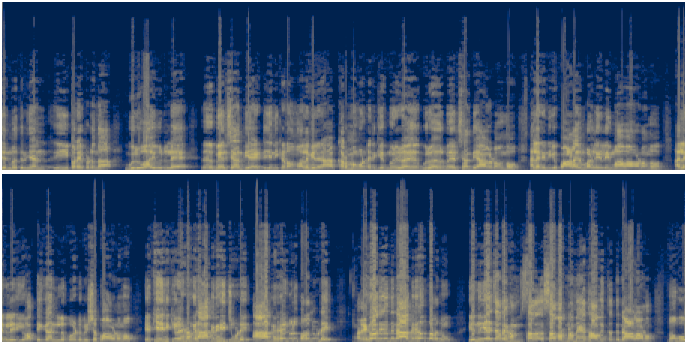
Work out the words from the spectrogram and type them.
ജന്മത്തിൽ ഞാൻ ഈ പറയപ്പെടുന്ന ഗുരുവായൂരിലെ മേൽശാന്തിയായിട്ട് ജനിക്കണമെന്നോ അല്ലെങ്കിൽ ആ കർമ്മം കൊണ്ട് എനിക്ക് ഗുരുവായൂർ മേൽശാന്തി ആകണമെന്നോ അല്ലെങ്കിൽ എനിക്ക് പാളയം പള്ളിയിൽ ഇമാം ആവണമെന്നോ അല്ലെങ്കിൽ എനിക്ക് വത്തിക്കാനിൽ പോയിട്ട് ബിഷപ്പ് ആവണമെന്നോ ഒക്കെ എനിക്ക് വേണമെങ്കിൽ ആഗ്രഹിച്ചുകൂടെ ആഗ്രഹങ്ങൾ പറഞ്ഞൂടെ. അദ്ദേഹം അദ്ദേഹത്തിന്റെ ആഗ്രഹം പറഞ്ഞു. എന്ന് വിചാരിച്ച അദ്ദേഹം സവർണ മേധാവിത്വത്തിന്റെ ആളാണോ? നോക്കൂ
